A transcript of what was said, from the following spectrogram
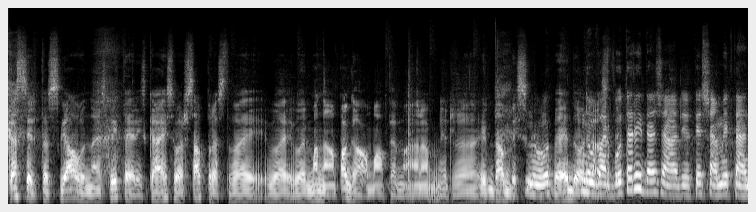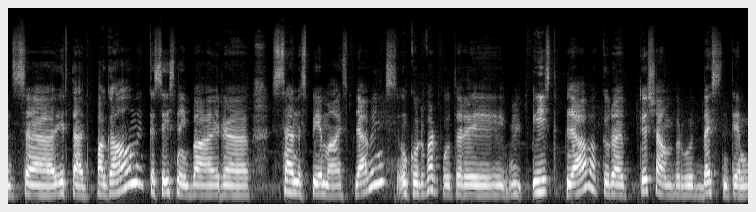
Kas ir tas galvenais kriterijs, kā es varu saprast, vai, vai, vai manā pagalmā, piemēram, ir, ir dabiski nu, veidojumi? Nu, varbūt arī dažādi, jo tiešām ir, tādas, ir tādi pagalmi, kas īstenībā ir senas piemājas pļaviņas, un kur varbūt arī īsta pļava, kurai tiešām varbūt desmitiem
